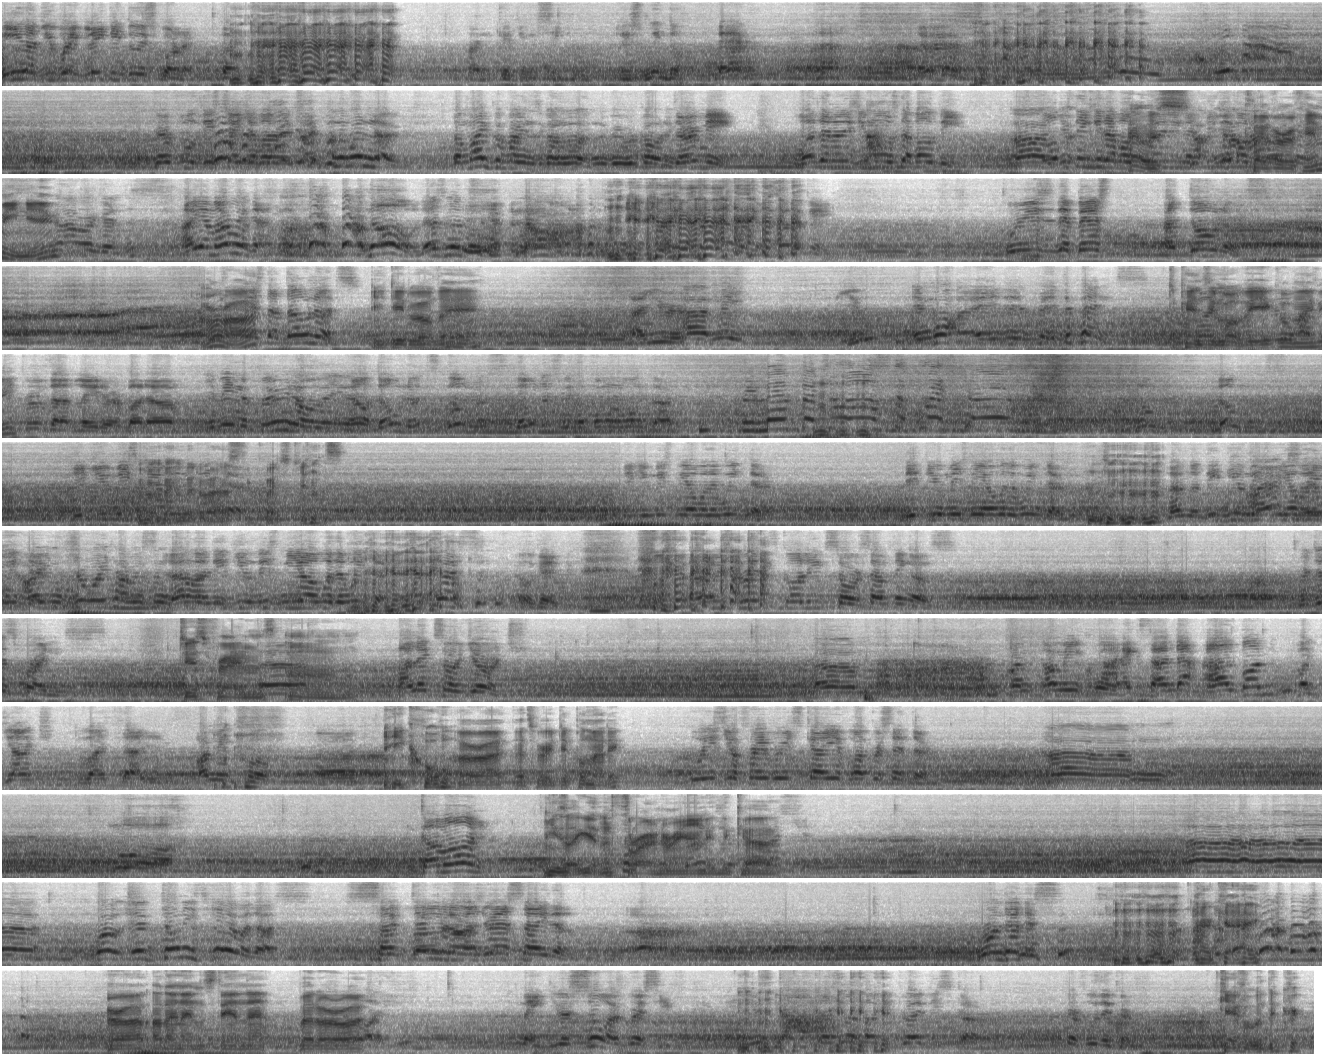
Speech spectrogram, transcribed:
Me that you break late into this corner. I'm getting sick. Please, window. Ah. Ah. Careful, this change of direction. Open the window. The microphone's going to be recording. Dermy, what annoys you most about me? Stop you- thinking about That was driving and think about clever of him, he knew. I am arrogant. no, that's not true. No. okay. Who is the best at donuts? Alright. Best at donuts. He did well there. Are you? Uh, me. you? In what? It, it, it depends. Depends in what vehicle, We'll have maybe. prove that later, but um, You mean the food or the... no, donuts, donuts, donuts with a Formula One car. Remember to ask the questions! Donuts, donuts. Did you miss me Remember to ask the questions. Did you miss me over the winter? Did you miss me over the winter? Lando, did you miss I me over the actually, I enjoyed having some Lando, time. did you miss me over the winter? Yes. Okay. Are we friends, colleagues, or something else? We're just friends. Just friends. Oh. Alex or George? Um, I'm, I'm equal. Alexander Albon or George Russell? I'm equal. Uh, Equal. Alright, that's very diplomatic. who is your favorite Sky F1 presenter? Um, Whoa. Come on! He's like getting thrown around in the car. Well, uh, Johnny's here with us. Zach Taylor or Andreas Seidl? Ron Dennis. okay. Alright, I don't understand that, but alright. Mate, you're so aggressive. That's not how you drive this car. Careful with the curve. Careful with the grip.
